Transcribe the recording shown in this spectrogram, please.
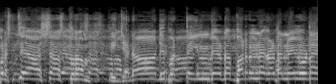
പ്രത്യയശാസ്ത്രം ഈ ജനാധിപത്യ ഇന്ത്യയുടെ ഭരണഘടനയുടെ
